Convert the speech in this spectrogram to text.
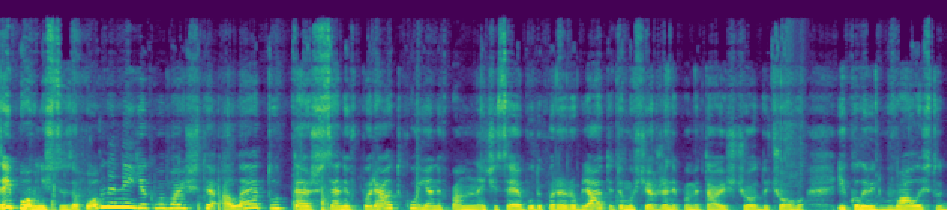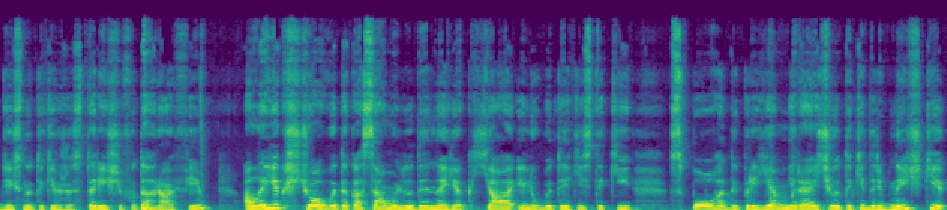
Цей повністю заповнений, як ви бачите, але тут теж все не в порядку. Я не впевнена, чи це я буду переробляти, тому що я вже не пам'ятаю, що до чого і коли відбувалось. Тут дійсно такі вже старіші фотографії. Але якщо ви така сама людина, як я, і любите якісь такі спогади, приємні речі, отакі дрібнички,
